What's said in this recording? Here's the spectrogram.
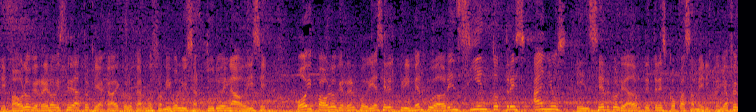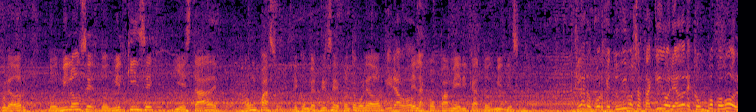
de Paolo Guerrero, este dato que acaba de colocar nuestro amigo Luis Arturo Henao, dice, hoy Paolo Guerrero podría ser el primer jugador en 103 años en ser goleador de tres Copas América. Ya fue goleador 2011, 2015 y está de- a un paso de convertirse de pronto goleador de la Copa América 2019. Claro, porque tuvimos hasta aquí goleadores con poco gol.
